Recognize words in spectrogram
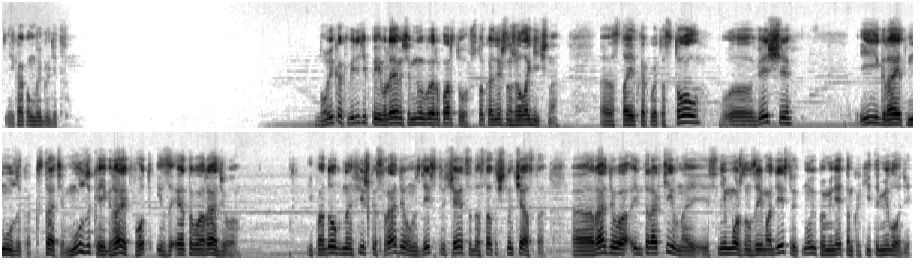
и как он выглядит. Ну и, как видите, появляемся мы в аэропорту, что, конечно же, логично. Э, стоит какой-то стол, э, вещи и играет музыка. Кстати, музыка играет вот из этого радио. И подобная фишка с радио здесь встречается достаточно часто. Э, радио интерактивное, и с ним можно взаимодействовать, ну и поменять там какие-то мелодии.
